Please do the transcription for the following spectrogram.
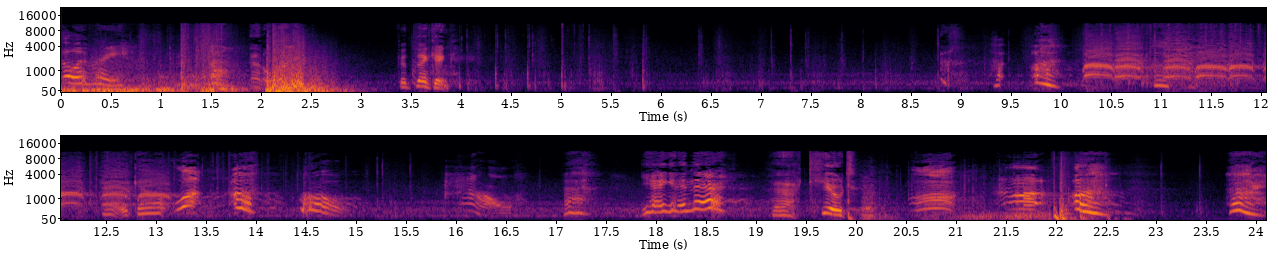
delivery. That'll work. Good thinking. There we go. Oh. Ow. Uh, you hanging in there? Yeah, cute. All right.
